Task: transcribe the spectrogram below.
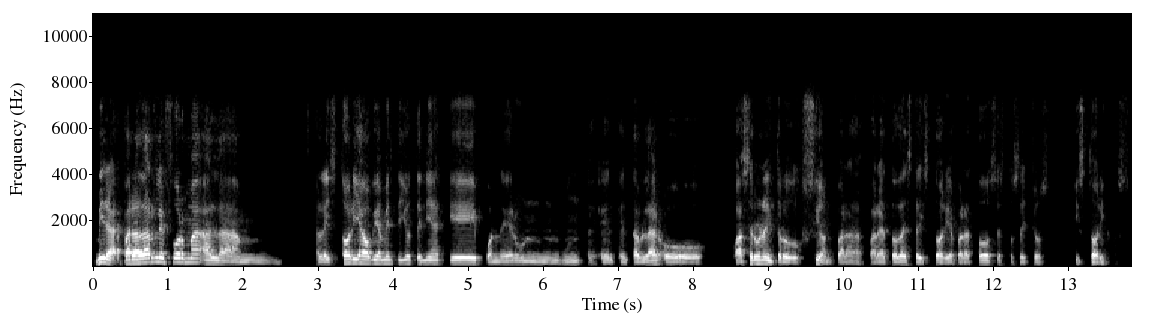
Mira, para darle forma a la, a la historia, obviamente yo tenía que poner un, entablar o, hacer una introducción para, para, toda esta historia, para todos estos hechos históricos.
